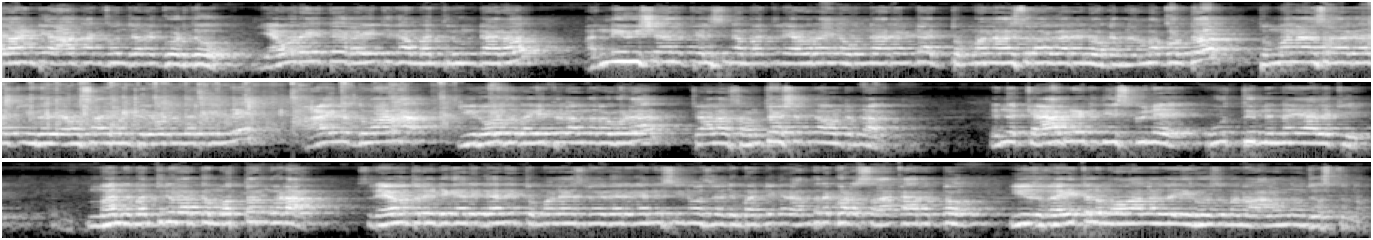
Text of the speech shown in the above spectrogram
ఎలాంటి ఆటంకం జరగకూడదు. ఎవరైతే రైతుగా మంత్రి ఉంటారో అన్ని విషయాలు తెలిసిన మంత్రి ఎవరైనా ఉన్నారంటే అది తుమ్మల గారు అని ఒక నమ్మకంతో తుమ్మనాసరావు గారికి ఈరోజు వ్యవసాయ మంత్రి ఇవ్వడం జరిగింది. ఆయన ద్వారా ఈరోజు రైతులందరూ కూడా చాలా సంతోషంగా ఉంటున్నారు. ఎందుకు క్యాబినెట్ తీసుకునే పూర్తి నిర్ణయాలకి మన మంత్రివర్గం మొత్తం కూడా రేవంత్ రెడ్డి గారు కానీ తుమ్మలేశ్వరరావు గారు కానీ శ్రీనివాసరెడ్డి బట్టి గారు అందరూ కూడా సహకారంతో ఈ రైతుల మొహాలలో ఈ రోజు మనం ఆనందం చూస్తున్నాం.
